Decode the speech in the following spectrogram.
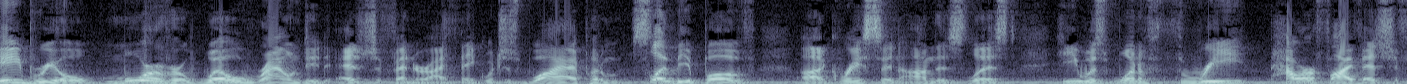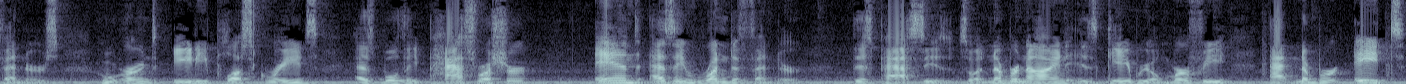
Gabriel, more of a well rounded edge defender, I think, which is why I put him slightly above uh, Grayson on this list. He was one of three Power 5 edge defenders who earned 80 plus grades as both a pass rusher and as a run defender this past season. So at number nine is Gabriel Murphy. At number eight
